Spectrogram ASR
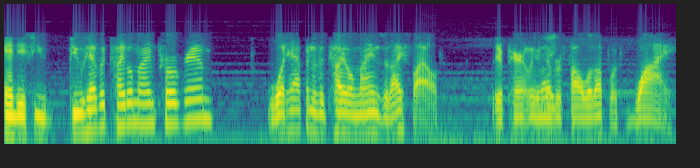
And if you do have a Title IX program, what happened to the Title IXs that I filed? They apparently Right. never followed up with why.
